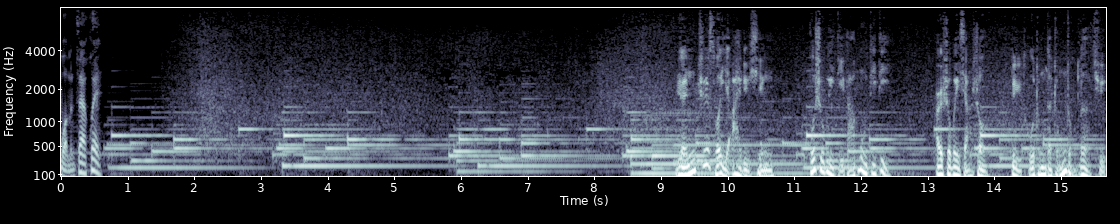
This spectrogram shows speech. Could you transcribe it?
我们再会。人之所以爱旅行，不是为抵达目的地，而是为享受旅途中的种种乐趣。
